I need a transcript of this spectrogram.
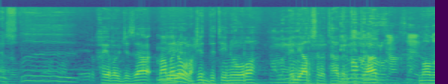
قوة خير الجزاء ماما نورة. جدتي نورة هي اللي أرسلت هذا الماما الكتاب. ماما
